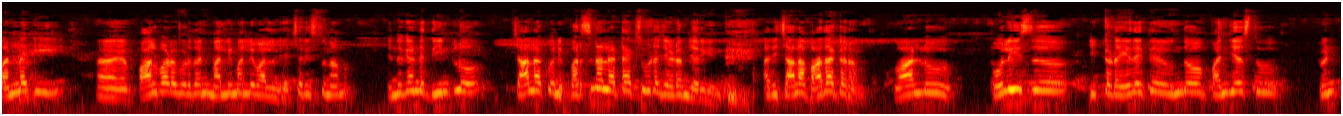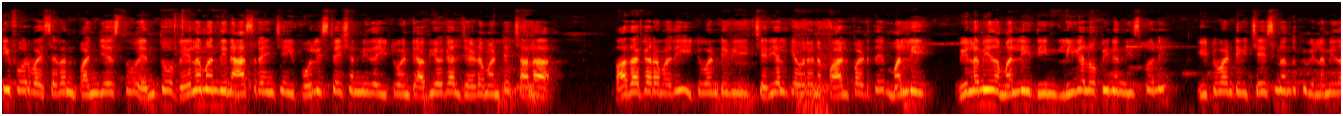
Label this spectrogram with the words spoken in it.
పనులకి పాల్పడకూడదని మళ్ళీ మళ్ళీ వాళ్ళని హెచ్చరిస్తున్నాము. ఎందుకంటే దీంట్లో చాలా కొన్ని పర్సనల్ అటాక్స్ కూడా చేయడం జరిగింది. అది చాలా బాధాకరం. వాళ్ళు పోలీసు ఇక్కడ ఏదైతే ఉందో పనిచేస్తూ ట్వంటీ ఫోర్ బై సెవెన్ పనిచేస్తూ ఎంతో వేల మందిని ఆశ్రయించి ఈ పోలీస్ స్టేషన్ మీద ఇటువంటి అభియోగాలు చేయడం అంటే చాలా బాధాకరం. అది ఇటువంటివి చర్యలకు ఎవరైనా పాల్పడితే మళ్ళీ వీళ్ళ మీద మళ్ళీ దీని లీగల్ ఒపీనియన్ తీసుకొని ఇటువంటివి చేసినందుకు వీళ్ళ మీద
